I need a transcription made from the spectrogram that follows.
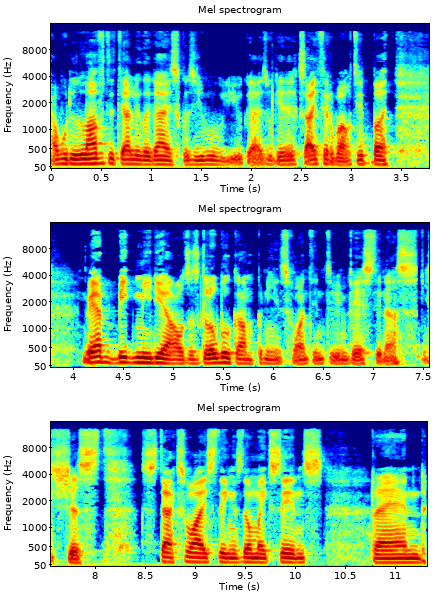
I would love to tell you the guys because you you guys will get excited about it. But we have big media houses, global companies wanting to invest in us. It's just tax wise things don't make sense. Brand,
